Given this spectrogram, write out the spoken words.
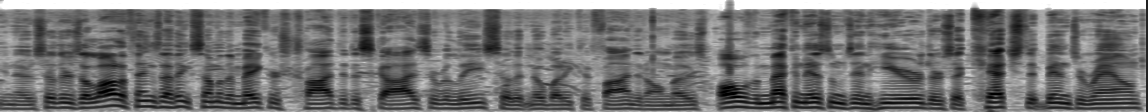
you know? So there's a lot of things i think some of the makers tried to disguise the release so that nobody could find it almost. All of the mechanisms in here there's a catch that bends around.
